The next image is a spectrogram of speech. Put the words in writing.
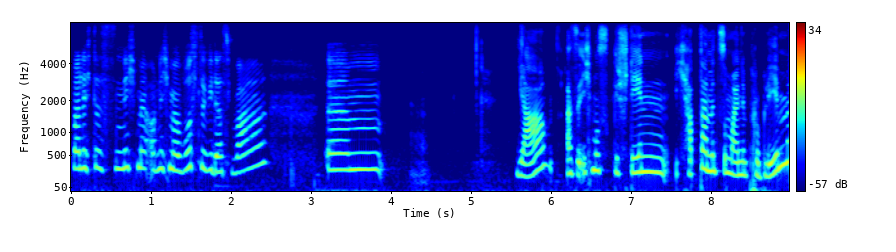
weil ich das nicht mehr, auch nicht mehr wusste, wie das war. Ähm, ja, also ich muss gestehen, ich habe damit so meine Probleme.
